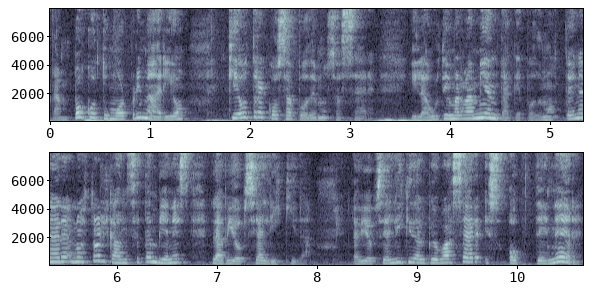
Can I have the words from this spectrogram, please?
tampoco tumor primario, ¿qué otra cosa podemos hacer? Y la última herramienta que podemos tener a nuestro alcance también es la biopsia líquida. La biopsia líquida lo que va a hacer es obtener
